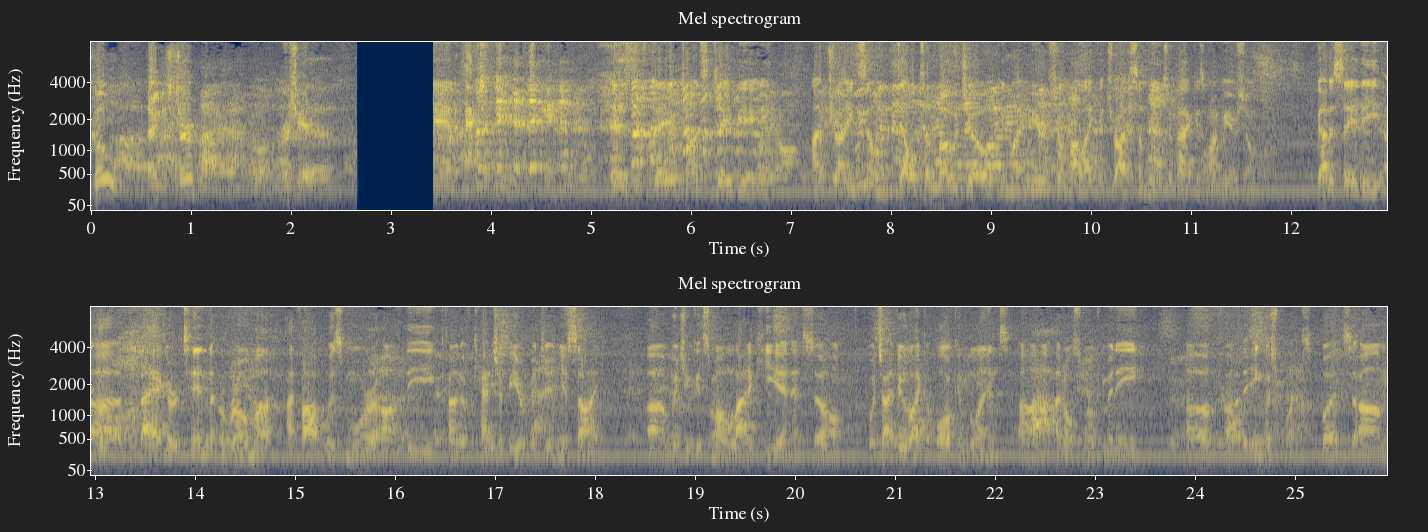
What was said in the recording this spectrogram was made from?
Cool. Thank you, sir. Appreciate it. This is Dave Johnson JB80. I'm trying some Delta Mojo in my meerschaum. I like to try some new tobacco as my meerschaum. I've got to say the uh, the bag or tin aroma I thought was more on the kind of ketchupy or Virginia side, um, but you could smell a lot of Kia in it. So, which I do like a Balkan blend. Uh, I don't smoke many of uh, the English blends, but um,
